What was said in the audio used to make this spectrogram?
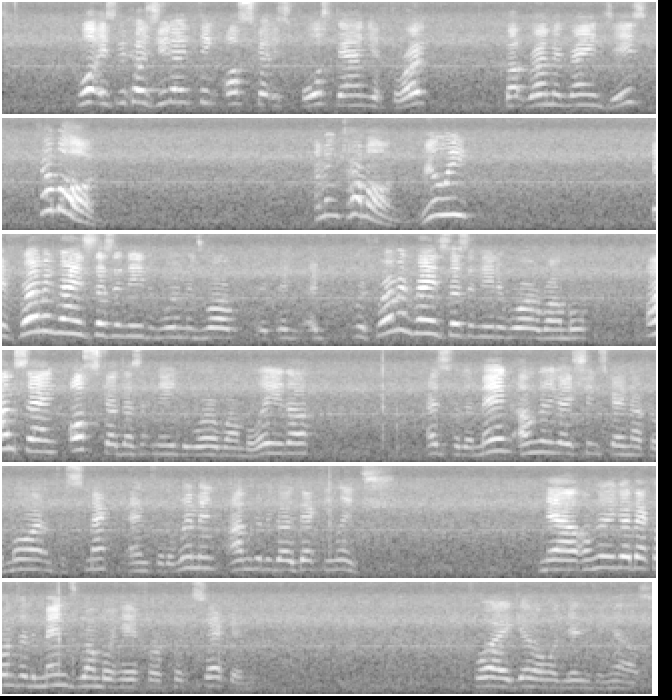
What is because you don't think Asuka is forced down your throat, but Roman Reigns is? Come on. I mean, come on, really? if Roman Reigns doesn't need the women's Royal, if, if, if, Roman Reigns doesn't need a Royal Rumble, I'm saying Asuka doesn't need the Royal Rumble either. As for the men, I'm going to go Shinsuke Nakamura, and for Smack, and for the women, I'm going to go Becky Lynch. Now, I'm going to go back onto the men's rumble here for a quick second. Before I get on with anything else.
